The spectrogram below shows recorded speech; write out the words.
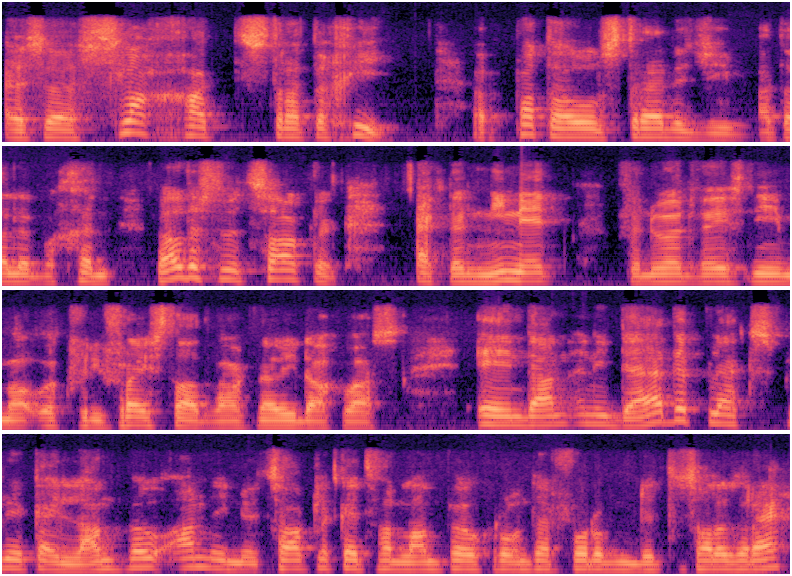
is 'n slaggat strategie 'n pothole strategy wat hulle begin. Wel dis noodsaaklik. Ek dink nie net vir Noordwes nie, maar ook vir die Vrystaat waar ek nou die dag was. En dan in die derde plek spreek hy landbou aan, die noodsaaklikheid van landbou grondhervorming, dit is alles reg.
